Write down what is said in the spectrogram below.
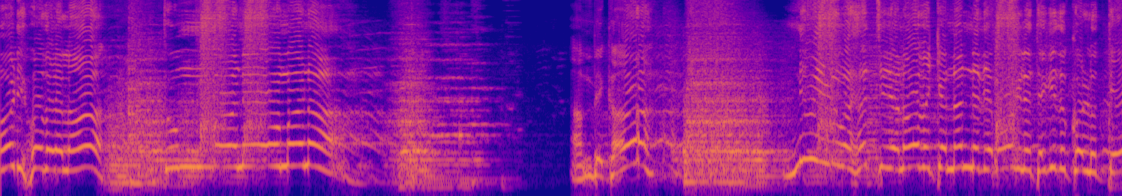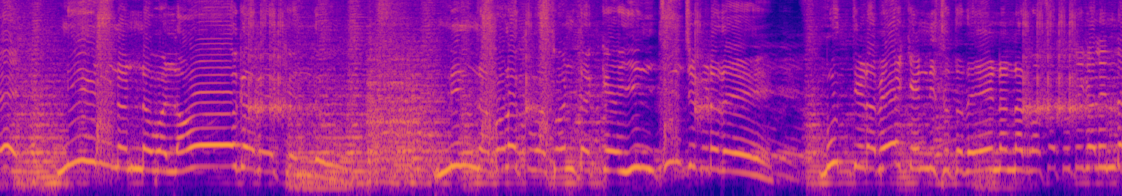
ಮಾಡಿ ಹೋದಳಲ್ಲ. ತುಂಬಾನೇ ಅವಮಾನ. ಅಂಬಿಕಾ ನೀಡುವ ಹೆಜ್ಜೆಯ ನೋದಕ್ಕೆ ನನ್ನದೇ ಬಾಗಿಲು ತೆಗೆದುಕೊಳ್ಳುತ್ತೆ. ನೀನು ನನ್ನವಳ್ಳಾಗಬೇಕೆಂದು ನಿನ್ನ ಬಳಕುವ ಸೊಂಟಕ್ಕೆ ಇಂಚಿಂಚು ಬಿಡದೆ ಮುತ್ತಿಡಬೇಕೆನ್ನಿಸುತ್ತದೆ ನನ್ನ ರಸ ತುಟಿಗಳಿಂದ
